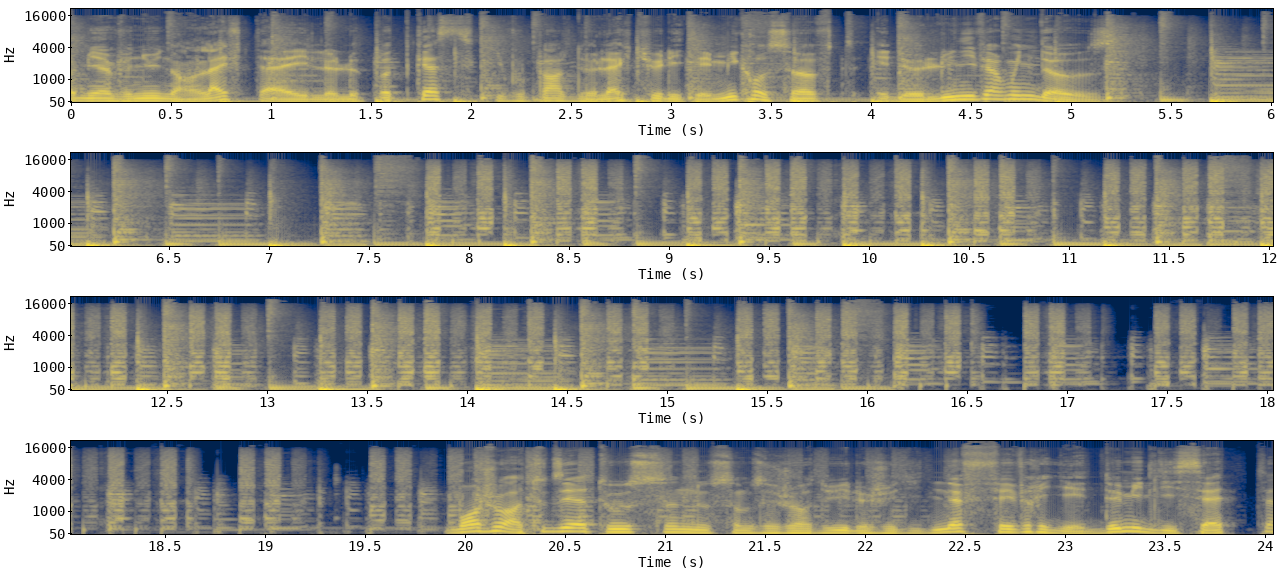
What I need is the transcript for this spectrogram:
et bienvenue dans Lifestyle, le podcast qui vous parle de l'actualité Microsoft et de l'univers Windows. Bonjour à toutes et à tous, nous sommes aujourd'hui le jeudi 9 février 2017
